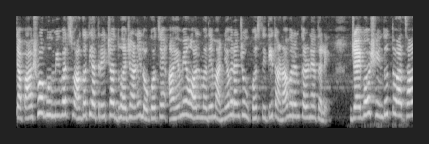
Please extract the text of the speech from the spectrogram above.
त्या पार्श्वभूमीवर स्वागत यात्रेच्या ध्वज आणि लोगोचे आय एम ए हॉलमध्ये मान्यवरांच्या उपस्थितीत अनावरण करण्यात आले. जयघोष हिंदुत्वाचा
